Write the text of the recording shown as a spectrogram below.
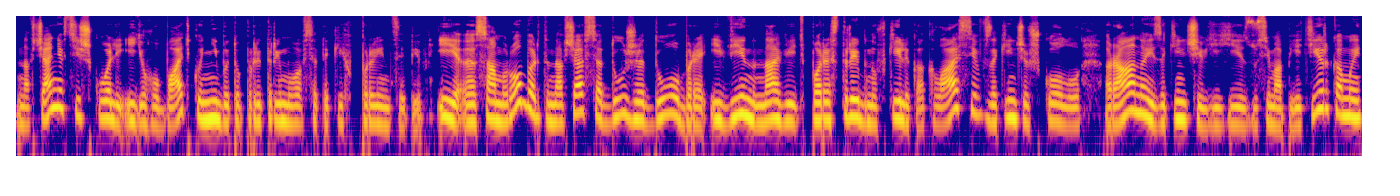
навчання в цій школі, і його батько нібито притримувався таких принципів. І е, сам Роберт навчався дуже добре, і він навіть перестрибнув кілька класів, закінчив школу рано і закінчив її з усіма п'ятірками,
